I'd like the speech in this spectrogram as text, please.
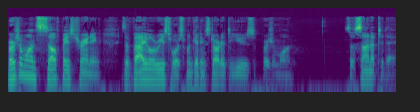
VersionOne's self-paced training is a valuable resource when getting started to use VersionOne. So sign up today.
